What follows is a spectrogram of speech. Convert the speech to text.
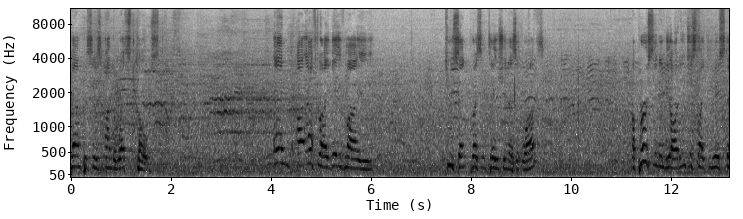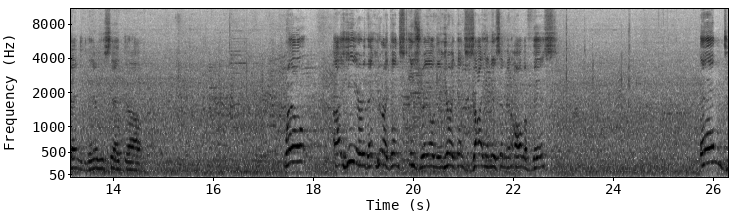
campuses on the West Coast. And uh, after I gave my two cent presentation as it was, a person in the audience, just like you were standing there, he said, uh, well, I hear that you're against Israel, that you're against Zionism and all of this. And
